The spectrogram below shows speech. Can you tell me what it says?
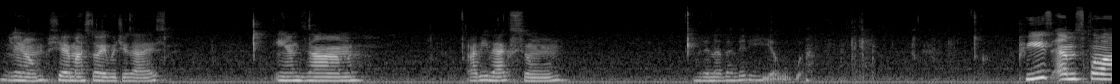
you know, share my story with you guys. And um, I'll be back soon with another video. Peace, M Squad.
